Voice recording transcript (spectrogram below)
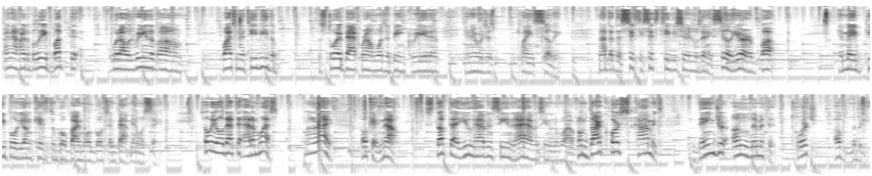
Find that hard to believe, but the, what I was reading, um, watching the TV, the the story background wasn't being creative and they were just plain silly. Not that the 66 TV series was any sillier, but it made people, young kids, to go buy more books and Batman was safe. So we owe that to Adam West. All right. Okay, now, stuff that you haven't seen and I haven't seen in a while. From Dark Horse Comics, Danger Unlimited, Torch of Liberty.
